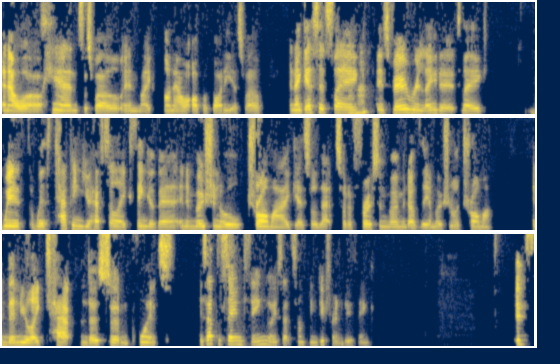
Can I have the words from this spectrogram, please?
and our hands as well and like on our upper body as well. And i guess it's like mm-hmm. it's very related like with with tapping you have to like think of a, an emotional trauma i guess or that sort of frozen moment of the emotional trauma. And then you like tap in those certain points. Is that the same thing or is that something different do you think it's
